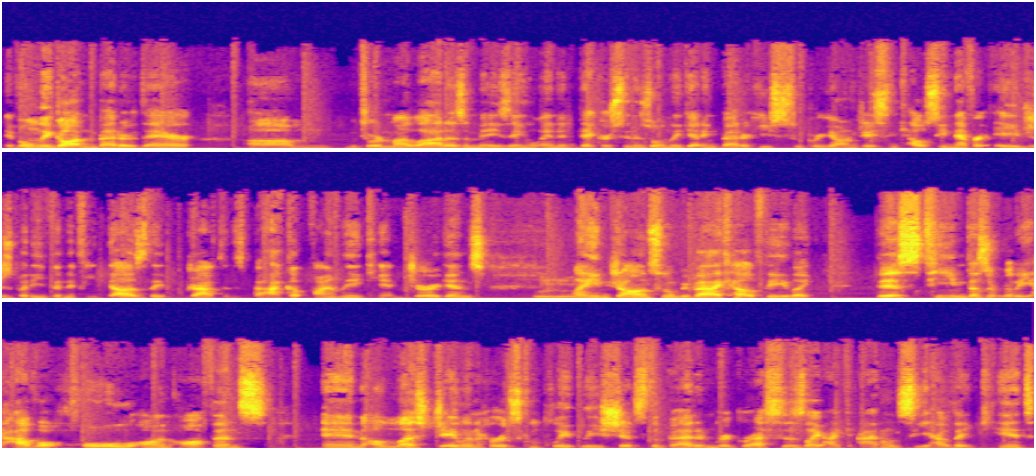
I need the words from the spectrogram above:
They've only gotten better there. Um, Jordan Mailata is amazing. Landon Dickerson is only getting better. He's super young. Jason Kelce never ages, but even if he does, they drafted his backup finally in Cam Jurgens. Mm-hmm. Lane Johnson will be back healthy. Like this team doesn't really have a hole on offense. And unless Jalen Hurts completely shits the bed and regresses, like I, I don't see how they can't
